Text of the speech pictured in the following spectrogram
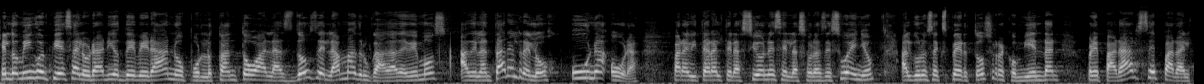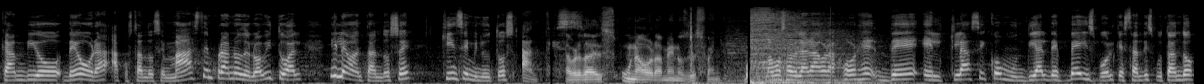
El domingo empieza el horario de verano, por lo tanto a las 2 de la madrugada debemos adelantar el reloj una hora para evitar alteraciones en las horas de sueño. Algunos expertos recomiendan prepararse para el cambio de hora acostándose más temprano de lo habitual y levantándose 15 minutos antes. La verdad es una hora menos de sueño. Vamos a hablar ahora, Jorge, del Clásico Mundial de Béisbol que están disputando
